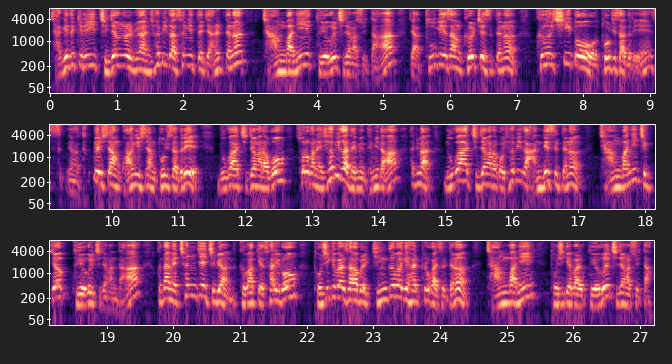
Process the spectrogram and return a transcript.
자기들끼리 지정을 위한 협의가 성립되지 않을 때는 장관이 구역을 지정할 수 있다. 자, 두 개 이상 걸쳤을 때는 그 시도 도지사들이 어, 특별시장, 광역시장 도지사들이 누가 지정하라고 서로 간에 협의가 되면 됩니다. 하지만 누가 지정하라고 협의가 안 됐을 때는 장관이 직접 구역을 지정한다. 그 다음에 천재지변 그 밖의 사유로 도시개발 사업을 긴급하게 할 필요가 있을 때는 장관이 도시개발 구역을 지정할 수 있다.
